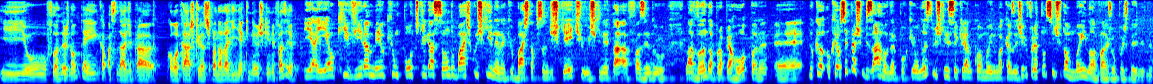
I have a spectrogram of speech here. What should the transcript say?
e o Flanders não tem capacidade para colocar as crianças para andar na linha que nem o Skinner fazia. E aí é o que vira meio que um ponto de ligação do Bart com o Skinner, né? Que o Bart tá precisando de skate, o Skinner tá fazendo, lavando a própria roupa, né? É, o, que eu, o que eu sempre acho bizarro, né? Porque o lance do Skinner ser criado com a mãe numa casa antiga faria todo sentido a mãe lavar roupas dele, né?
